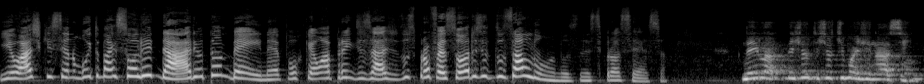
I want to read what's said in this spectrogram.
E eu acho que sendo muito mais solidário também, né? Porque é uma aprendizagem dos professores e dos alunos nesse processo. Neila, deixa eu, deixa eu te imaginar assim,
